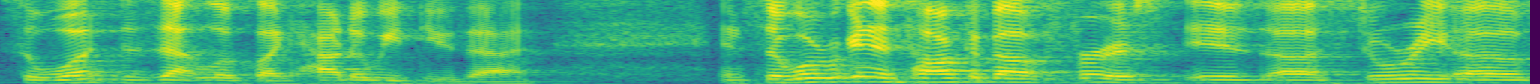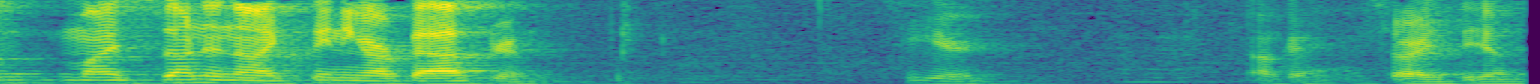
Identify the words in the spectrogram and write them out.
So, what does that look like? How do we do that? And so, what we're going to talk about first is a story of my son and I cleaning our bathroom. See here? Okay, sorry, Theo.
